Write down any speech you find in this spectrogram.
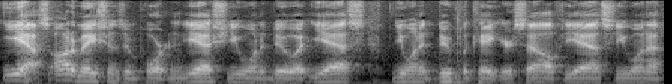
Yes, automation is important. Yes, you want to do it. Yes, you want to duplicate yourself. Yes, you want to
